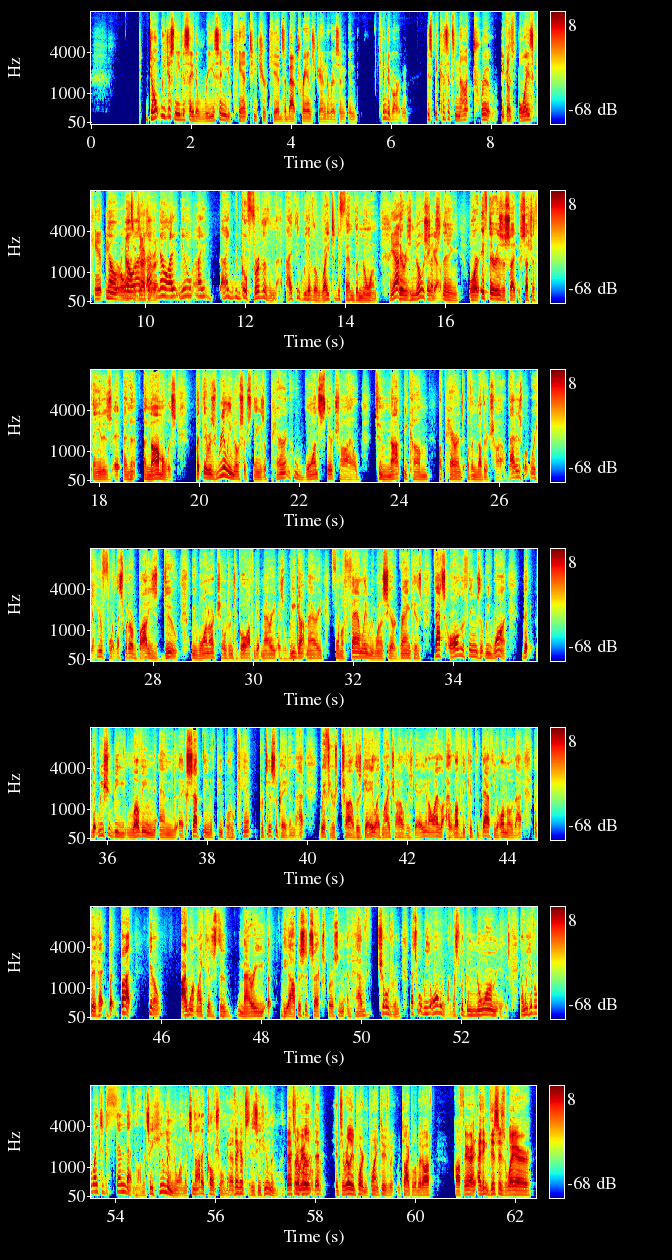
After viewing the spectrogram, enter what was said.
don't we just need to say the reason you can't teach your kids about transgenderism in kindergarten is because it's not true because, Because- boys can't be No, girls. no, That's I- exactly I, right. no. I, you know, I, I would go further than that. I think we have the right to defend the norm. Yeah, there is no bingo. such thing, or if there is a, such a thing, it is an anomalous. But there is really no such thing as a parent who wants their child to not become a parent of another child. That is what we're here for. That's what our bodies do. We want our children to go off and get married as we got married, form a family. We want to see our grandkids. That's all the things that we want. That, that we should be loving and accepting of people who can't participate in that. If your child is gay, like my child is gay, you know, I, I love the kid to death. You all know that. But it, ha- but but you know, I want my kids to marry uh, the opposite sex person and have children. That's what we all want. That's what the norm is. And we have a right to defend that norm. It's a human norm. It's not a cultural norm. I think it's- it is a human one. That's, That's a a really that, it's a really important point too. We, we talked a little bit off off air. I, I think this is where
